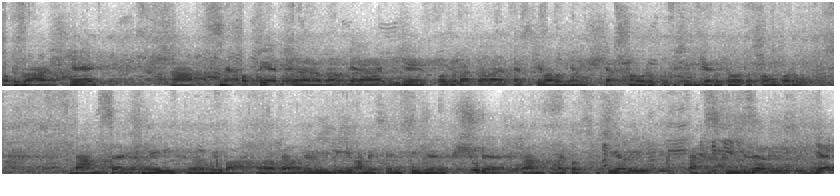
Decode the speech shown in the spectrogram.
obzvláště a jsme opět eh, velmi rádi, že pořadatelé festivalu měli šťastnou ruku při výběru tohoto souboru. Nám se jejich eh, hudba eh, velmi líbí a myslím si, že všude tam letos přijeli, tak sklízeli jen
